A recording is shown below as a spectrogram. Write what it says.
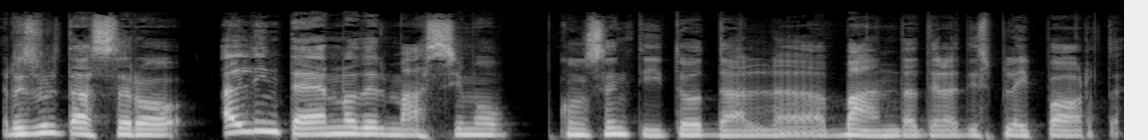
risultassero all'interno del massimo consentito dalla banda della DisplayPort.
